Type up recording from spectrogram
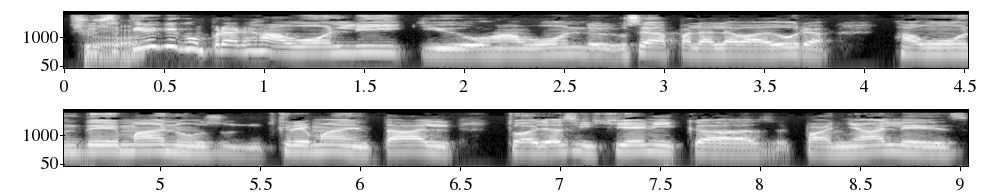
Si usted tiene que comprar jabón líquido, jabón, o sea, para la lavadora, jabón de manos, crema dental, toallas higiénicas, pañales,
